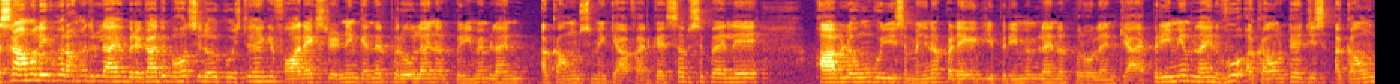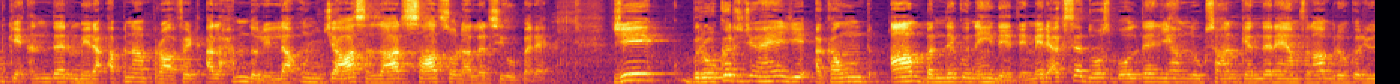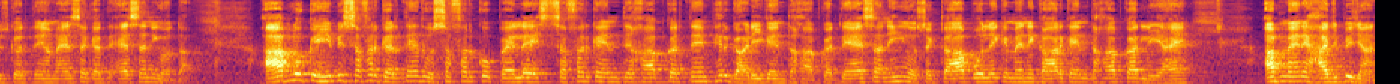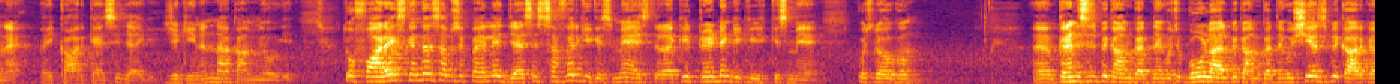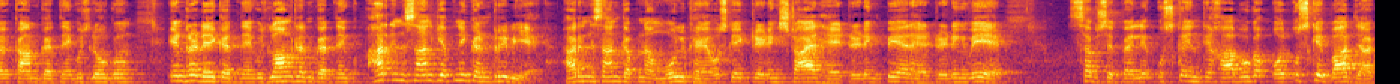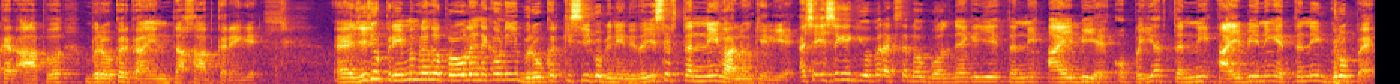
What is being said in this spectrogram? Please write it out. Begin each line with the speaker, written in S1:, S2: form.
S1: अस्सलाम वालेकुम रहमतुल्लाहि वबरकातु बहुत से लोग पूछते हैं कि फॉरेक्स ट्रेडिंग के अंदर प्रो लाइन और प्रीमियम लाइन अकाउंट्स में क्या फ़र्क है? सबसे पहले आप लोगों को ये समझना पड़ेगा कि प्रीमियम लाइन और प्रो लाइन क्या है। प्रीमियम लाइन वो अकाउंट है जिस अकाउंट के अंदर मेरा अपना प्रॉफिट अल्हम्दुलिल्लाह उनचास हज़ार सात सौ डॉलर से ऊपर है। ये ब्रोकर जो हैं, ये अकाउंट आम बंदे को नहीं देते। मेरे अक्सर दोस्त बोलते हैं, जी, हम नुकसान के अंदर हैं, हम फलां ब्रोकर यूज़ करते हैं, हम ऐसा करते हैं। ऐसा नहीं होता। आप लोग कहीं भी सफ़र करते हैं तो उस सफ़र को पहले सफ़र का इंतखब करते हैं, फिर गाड़ी का इंतखब करते हैं। ऐसा नहीं हो सकता। आप बोलें कि मैंने कार का इंतखब कर लिया है, अब मैंने हज पे जाना है। भाई, कार कैसे जाएगी? यकीनन नाकामी होगी। तो फॉरेक्स के अंदर सबसे पहले जैसे सफ़र की किस्में हैं, इस तरह की ट्रेडिंग की किस्में हैं। कुछ लोग करेंसीज पे काम करते हैं कुछ गोल्ड ऑयल पे काम करते हैं कुछ शेयर्स पे कार का, काम करते हैं कुछ लोग इंटरडे करते हैं कुछ लॉन्ग टर्म करते हैं। हर इंसान की अपनी कंट्री भी है हर इंसान का अपना मुल्क है उसका एक ट्रेडिंग स्टाइल है ट्रेडिंग पेयर है ट्रेडिंग वे है। सबसे पहले उसका इंतखब होगा और उसके बाद जाकर आप ब्रोकर का इंतखब करेंगे। ये जो प्रीमियम लाइन और प्रो लाइन अकाउंट ये ब्रोकर किसी को भी नहीं देता, ये सिर्फ़ तन्नी वालों के लिए। अच्छा इसी के ऊपर अक्सर लोग बोलते हैं कि ये तन्नी आईबी है। और भैया, तन्नी आईबी नहीं है, तन्नी ग्रुप है।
